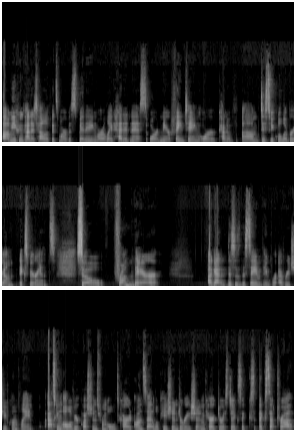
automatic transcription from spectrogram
um, you can kind of tell if it's more of a spinning or a lightheadedness or near fainting or kind of um, disequilibrium experience. So from there, again, this is the same thing for every chief complaint asking all of your questions from old cart onset location duration characteristics etc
